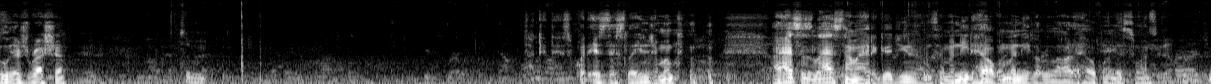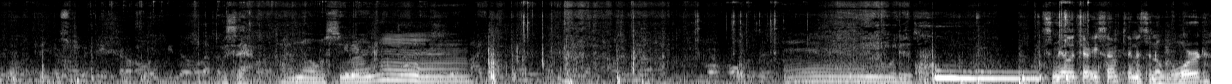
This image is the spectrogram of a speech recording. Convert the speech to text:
Ooh, there's Russia. Look at this. What is this, ladies and gentlemen? I asked this last time I had a good unit. I'm gonna need help. I'm gonna need a lot of help on this one. What's that? I don't know. We'll see right now. And what is it? Ooh, it's military something. It's an award.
